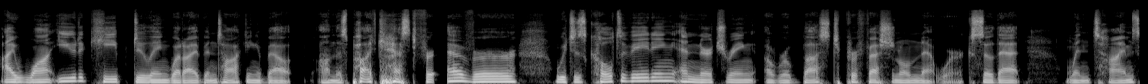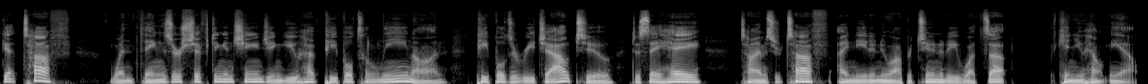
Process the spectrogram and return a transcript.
I want you to keep doing what I've been talking about on this podcast forever, which is cultivating and nurturing a robust professional network so that when times get tough, when things are shifting and changing, you have people to lean on, people to reach out to, to say, hey, times are tough. I need a new opportunity. What's up? Can you help me out?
